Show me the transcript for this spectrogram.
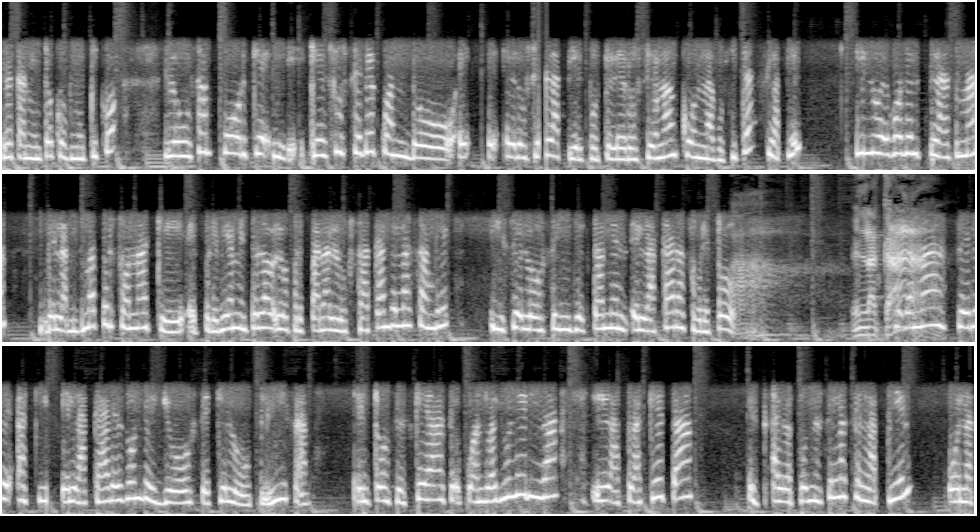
tratamiento cosmético, lo usan porque, mire, ¿qué sucede cuando eh, eh, erosiona la piel? Porque le erosionan con agujitas la piel y luego del plasma de la misma persona que eh, previamente lo, preparan, lo sacan de la sangre y se los inyectan en, la cara sobre todo. Ah, en la cara. Se van a hacer aquí, en la cara es donde yo sé que lo utilizan. Entonces, ¿qué hace? Cuando hay una herida, la plaqueta, al ponérselas en la piel, o la,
